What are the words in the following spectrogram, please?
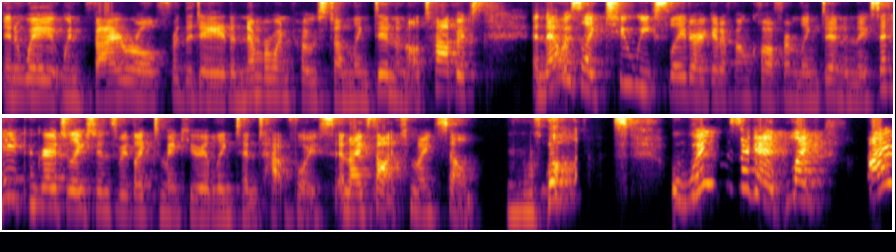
In a way, it went viral for the day, the number one post on LinkedIn and all topics. And that was like two weeks later, I get a phone call from LinkedIn and they said, Hey, congratulations. We'd like to make you a LinkedIn top voice. And I thought to myself, What? Wait a second. Like I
